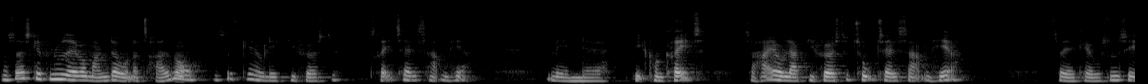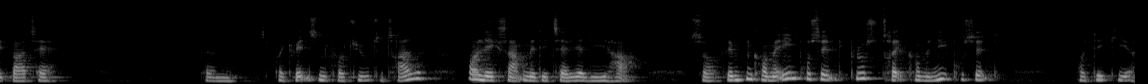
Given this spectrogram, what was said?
Når så jeg skal finde ud af, hvor mange der er under 30 år, så skal jeg jo lægge de første tre tal sammen her. Men øh, helt konkret, så har jeg jo lagt de første to tal sammen her. Så jeg kan jo sådan set bare tage øhm, frekvensen fra 20 til 30 og lægge sammen med det tal, jeg lige har. Så 15,1% plus 3,9%, og det giver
